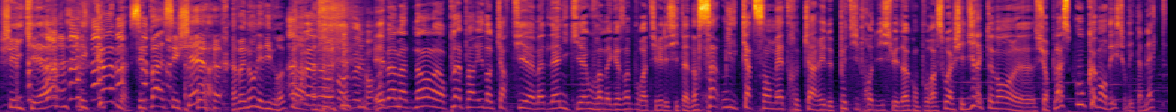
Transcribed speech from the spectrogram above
chez Ikea. Et comme c'est pas assez cher, ah ben non, on les livre pas. Et ben maintenant, en plein Paris, dans le quartier Madeleine, Ikea ouvre un magasin pour attirer les citadins. 5400 mètres carrés de petits produits suédois qu'on pourra soit acheter directement euh, sur place ou commander sur des tablettes.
